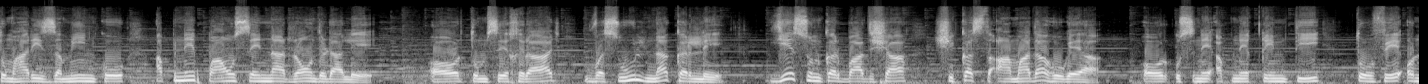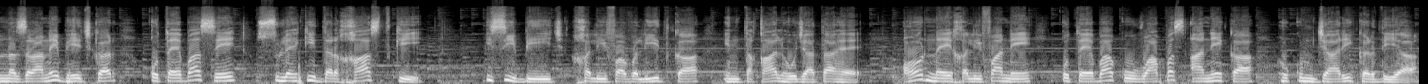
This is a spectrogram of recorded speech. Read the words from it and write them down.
तुम्हारी ज़मीन को अपने पाँव से न रौंद डाले और तुमसे खराज वसूल न कर ले। ये सुनकर बादशाह शिकस्त आमादा हो गया और उसने अपने कीमती तोहफे और नजराने भेजकर कुतैबा से सुलह की दरख्वास्त की। इसी बीच खलीफा वलीद का इंतकाल हो जाता है और नए खलीफा ने कुतैबा को वापस आने का हुक्म जारी कर दिया,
